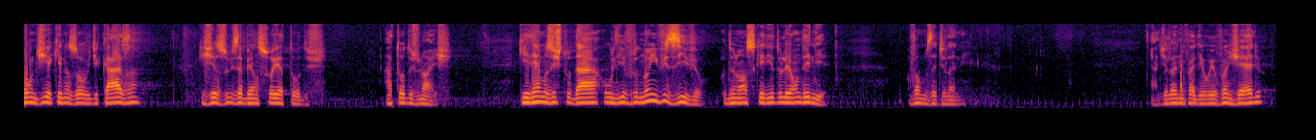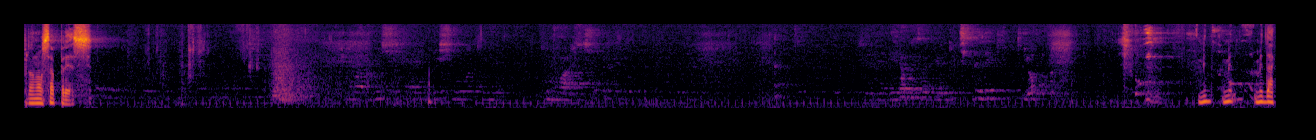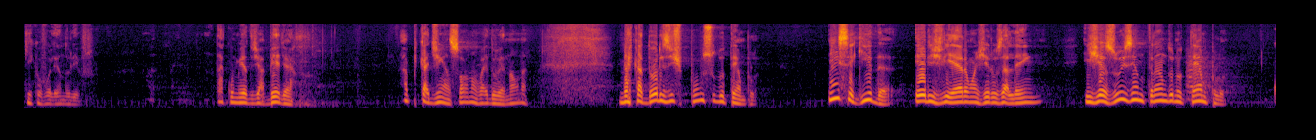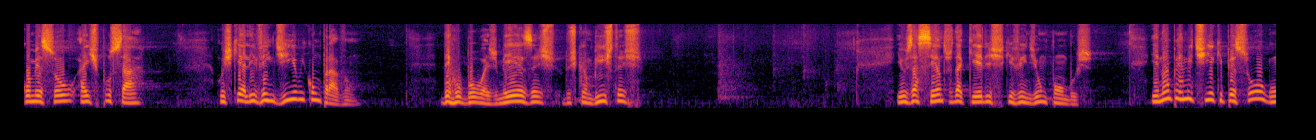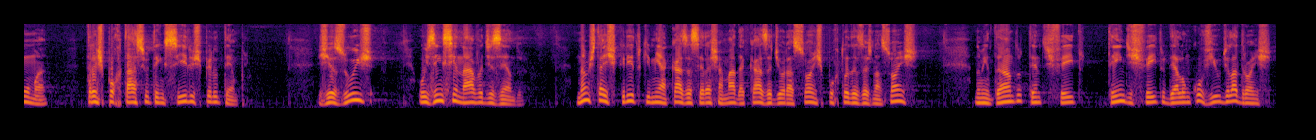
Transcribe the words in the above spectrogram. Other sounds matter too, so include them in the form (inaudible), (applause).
Bom dia quem nos ouve de casa. Que Jesus abençoe a todos, a todos nós. Que iremos estudar o livro No Invisível, do nosso querido Leon Denis. Vamos, Adilane. Adilane vai ler o Evangelho para a nossa prece. Me, me, me dá aqui que eu vou lendo o livro. Está com medo de abelha? A picadinha só não vai doer, não, né? Mercadores expulsos do templo. Em seguida, eles vieram a Jerusalém e Jesus, entrando no templo, começou a expulsar os que ali vendiam e compravam. Derrubou as mesas dos cambistas e os assentos daqueles que vendiam pombos, e não permitia que pessoa alguma transportasse utensílios pelo templo. Jesus os ensinava, dizendo: Não está escrito que minha casa será chamada casa de orações por todas as nações? No entanto, tendes feito, tendes feito dela um covil de ladrões.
